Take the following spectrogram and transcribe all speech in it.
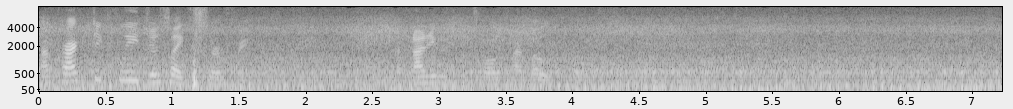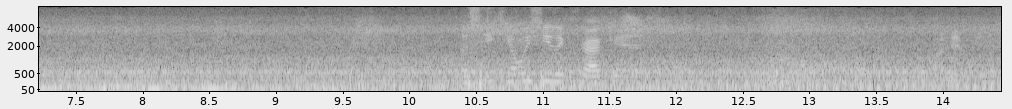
I'm practically just like surfing. I'm not even controlling my boat. Let's see, can we see the Kraken? I didn't mean to.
